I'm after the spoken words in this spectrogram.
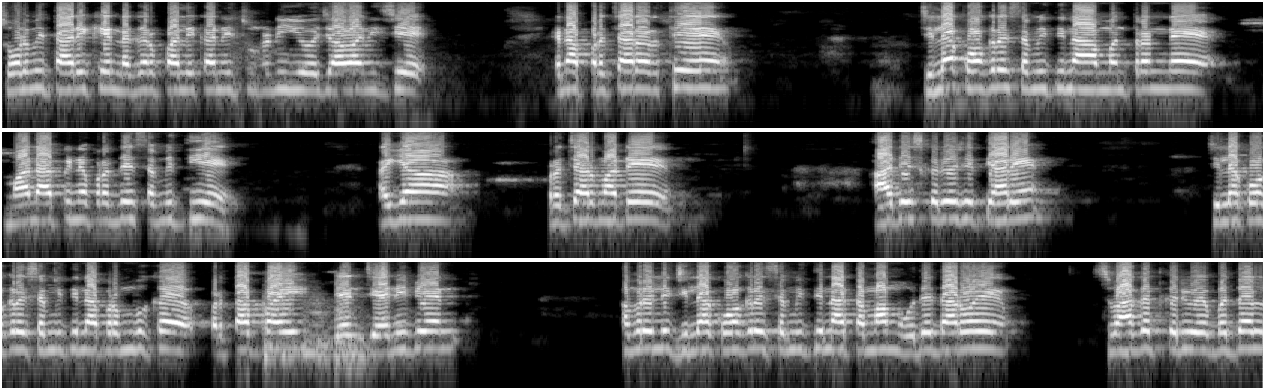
સોળમી તારીખે નગરપાલિકાની ચૂંટણી યોજાવાની છે. એના પ્રચાર અર્થે જિલ્લા કોંગ્રેસ સમિતિના આમંત્રણને માન આપીને પ્રદેશ સમિતિએ અહીંયા પ્રચાર માટે આદેશ કર્યો છે. ત્યારે જિલ્લા કોંગ્રેસ સમિતિના પ્રમુખ પ્રતાપભાઈ બેન જેનીબેન, અમરેલી જિલ્લા કોંગ્રેસ સમિતિના તમામ હોદ્દેદારોએ સ્વાગત કર્યું. એ બદલ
